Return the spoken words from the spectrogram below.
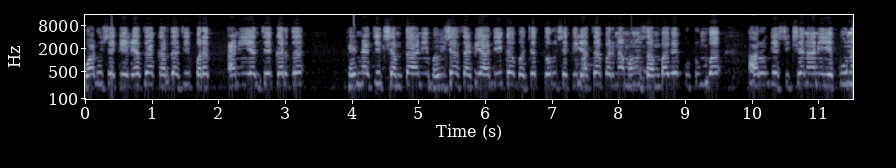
वाढू शकेल. याचा कर्जाची परत आणि यांचे कर्ज फेडण्याची क्षमता आणि भविष्यासाठी अधिक बचत करू शकतील याचा परिणाम म्हणून संभाव्य कुटुंब आरोग्य शिक्षण आणि एकूण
